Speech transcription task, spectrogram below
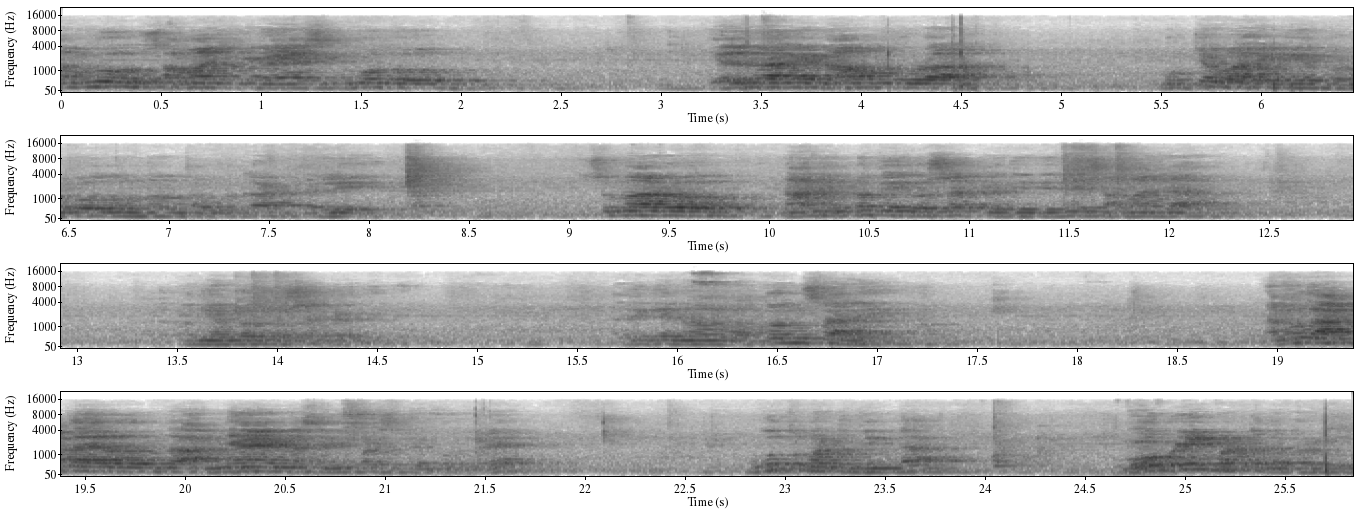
ನಮಗೂ ಸಾಮಾಜಿಕ ನ್ಯಾಯ ಸಿಗ್ಬೋದು. ಎಲ್ಲರಾಗೆ ನಾವು ಕೂಡ ಮುಖ್ಯವಾಹಿನಿಗೆ ಬರ್ಬೋದು ಅನ್ನೋಂಥ ಹುಡುಕಾಟದಲ್ಲಿ ಸುಮಾರು ನಾನು ಇಪ್ಪತ್ತೈದು ವರ್ಷ ಕಳೆದಿದ್ದೀನಿ ಸಮಾಜ. ಒಂದು ಎಂಬತ್ತು ವರ್ಷ ಕಳೆದಿದೆ. ಅದಕ್ಕೆ ನಾವು ಮತ್ತೊಂದು ಸಾರಿ ನಮಗಾಗ್ತಾ ಇರುವಂಥ ಅನ್ಯಾಯನ ಸರಿಪಡಿಸಬೇಕು ಅಂದರೆ ಬೂತ್ ಮಟ್ಟದಿಂದ ಹೋಬಳಿ ಮಟ್ಟದವರೆಗೂ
